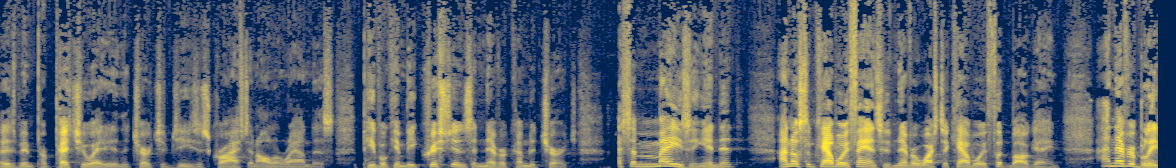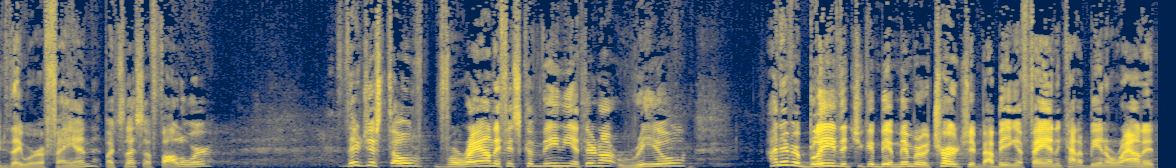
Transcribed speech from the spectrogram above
that has been perpetuated in the church of Jesus Christ and all around us. People can be Christians and never come to church. That's amazing, isn't it? I know some Cowboy fans who've never watched a Cowboy football game. I never believed they were a fan, much less a follower. They're just around if it's convenient. They're not real. I never believed that you could be a member of a church by being a fan and kind of being around it.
